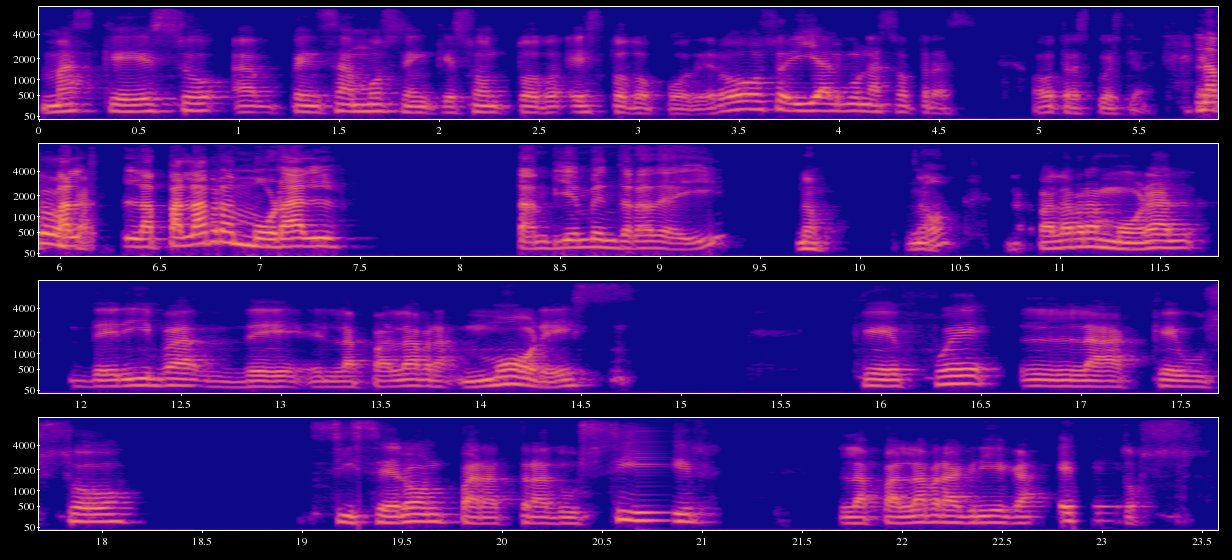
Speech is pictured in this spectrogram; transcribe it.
más que eso, ah, pensamos en que son todo, es todopoderoso y algunas otras otras cuestiones. La, palabra moral también vendrá de ahí? No, no, La palabra moral deriva de la palabra mores, que fue la que usó Cicerón para traducir la palabra griega etos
